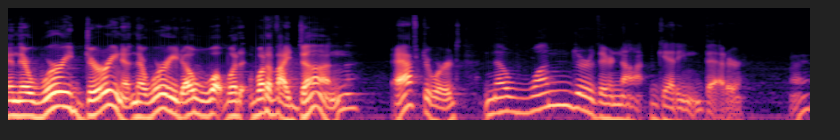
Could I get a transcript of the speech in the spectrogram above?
and they're worried during it, and they're worried, oh, what, what, what have I done afterwards? No wonder they're not getting better, right?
